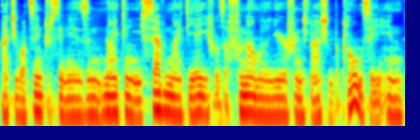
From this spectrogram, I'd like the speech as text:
Actually, what's interesting is in 1987-98 was a phenomenal year for international diplomacy in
